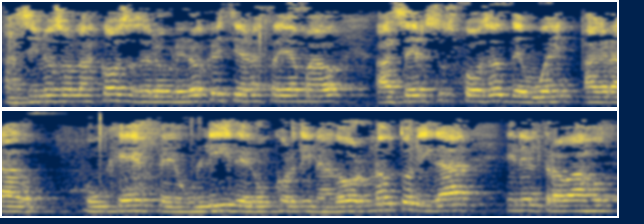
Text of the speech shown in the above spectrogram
Así no son las cosas. El obrero cristiano está llamado a hacer sus cosas de buen agrado. Un jefe, un líder, un coordinador, una autoridad en el trabajo.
